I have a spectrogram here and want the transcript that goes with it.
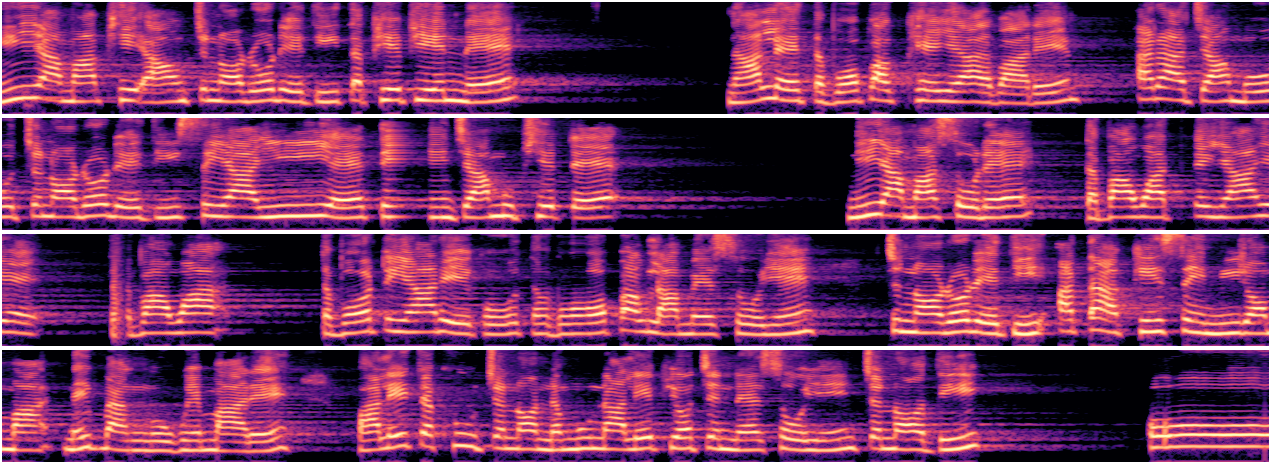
နိယာမဖြစ်အောင်ကျွန်တော်တို့တွေဒီတဖြည်းဖြည်းနဲ့နားလည်သဘောပေါက်ခဲ့ရပါတယ်အဲ့ဒါကြောင့်မို့ကျွန်တော်တို့တွေဒီဆရာကြီးရဲ့သင်ကြားမှုဖြစ်တဲ့နိယာမဆိုတဲ့တဘာဝတရားရဲ့တဘာဝသဘောတရားတွေကိုသဘောပေါက်လာမယ်ဆိုရင် ကျွန်တော်တို့တွေဒီအတ္တကင်းစင်ပြီးတော့မှနိဗ္ဗာန်ကိုဝင်ပါတယ်။ဘာလေးတစ်ခုကျွန်တော်နမူနာလေးပြောချင်တယ်ဆိုရင်ကျွန်တော်ဒီအိုး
